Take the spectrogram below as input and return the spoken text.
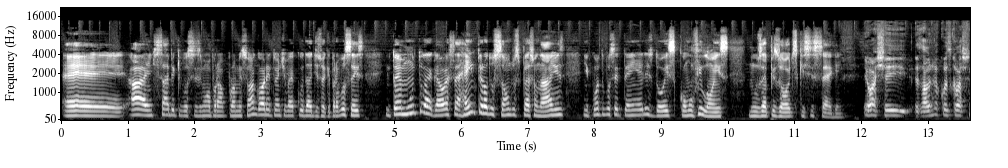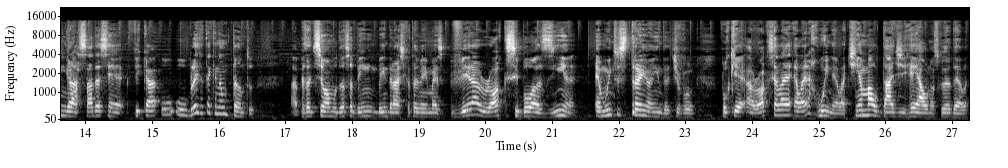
É, Ah, a gente sabe que vocês vão pra, pra missão agora, então a gente vai cuidar disso aqui pra vocês. Então é muito legal essa reintrodução dos personagens, enquanto você tem eles dois como vilões nos episódios que se seguem. Eu achei. A única coisa que eu acho engraçada assim, é ficar. O, o Blaze até que não tanto. Apesar de ser uma mudança bem, bem drástica também, mas ver a Roxy boazinha é muito estranho ainda, tipo. Porque a Roxy, ela, ela era ruim, né? Ela tinha maldade real nas coisas dela.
